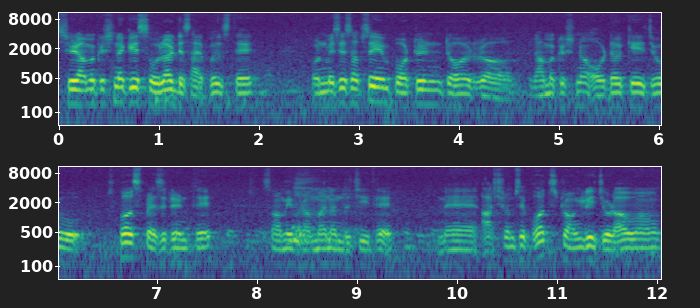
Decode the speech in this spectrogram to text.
श्री रामकृष्ण के सोलह डिसाइपल्स थे। उनमें से सबसे इम्पोर्टेंट और रामकृष्ण ऑर्डर के जो फ़र्स्ट प्रेसिडेंट थे, स्वामी ब्रह्मानंद जी थे। मैं आश्रम से बहुत स्ट्रांगली जुड़ा हुआ हूँ।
